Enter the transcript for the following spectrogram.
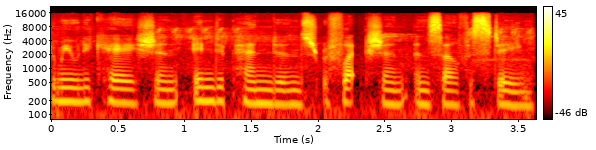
communication, independence, reflection and self-esteem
